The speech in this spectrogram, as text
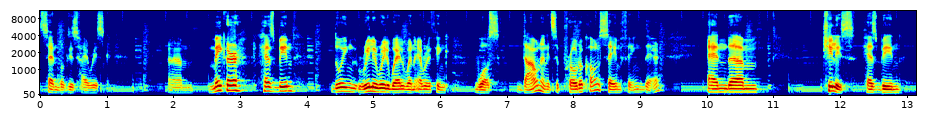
Sandbox is high risk. Um, Maker has been doing really, really well when everything was down, and it's a protocol, same thing there. And um, Chiliz has been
